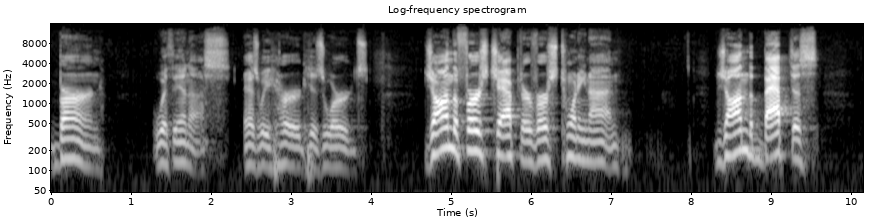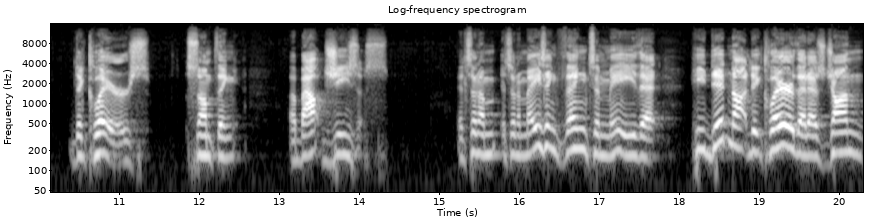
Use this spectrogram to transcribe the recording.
burn within us as we heard his words? John, the first chapter, verse 29, John the Baptist declares something about Jesus. It's an, it's an amazing thing to me that he did not declare that as John,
